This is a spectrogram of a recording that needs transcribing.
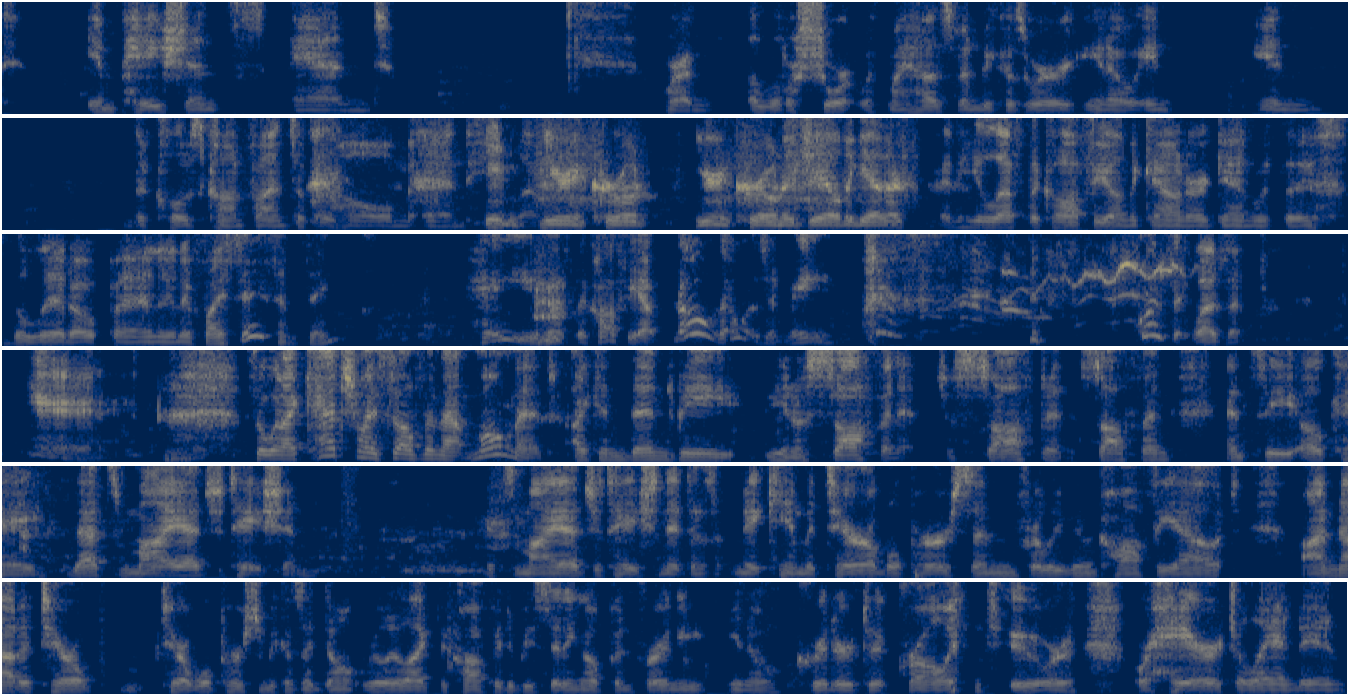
impatience and where I'm a little short with my husband because we're you know in in the close confines of our home and in, you're in Corona you're in Corona jail together? And he left the coffee on the counter again with the the lid open. And if I say something hey you left the coffee up no that wasn't me. Of course it wasn't. So when I catch myself in that moment, I can then be, you know, soften it, just soften, soften, and see, okay, that's my agitation. It's my agitation. It doesn't make him a terrible person for leaving the coffee out. I'm not a terrible terrible person because I don't really like the coffee to be sitting open for any you know critter to crawl into or or hair to land in.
